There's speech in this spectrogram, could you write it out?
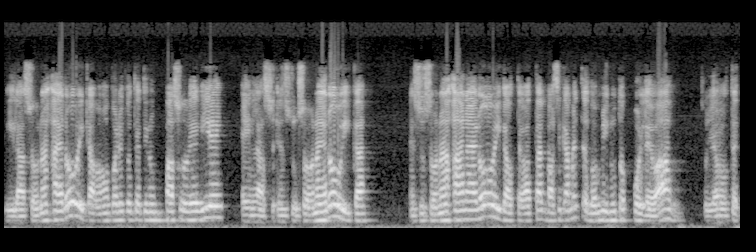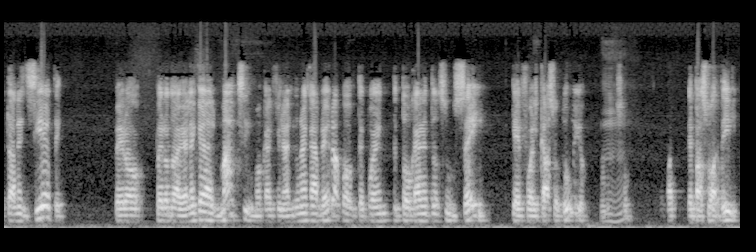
y la zona aeróbica, vamos a poner que usted tiene un paso de 10 en, la, en su zona aeróbica. En su zona anaeróbica usted va a estar básicamente dos minutos por debajo ya usted está en 7, pero, pero todavía le queda el máximo, que al final de una carrera pues usted puede tocar entonces un 6, que fue el caso tuyo. Te pasó a ti,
